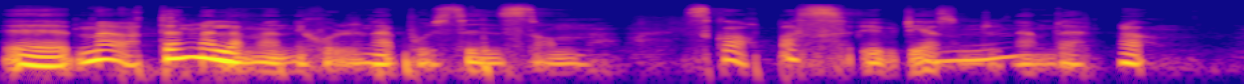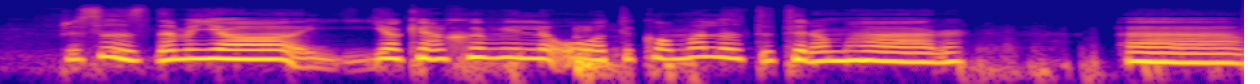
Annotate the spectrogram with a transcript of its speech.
eh, möten mellan människor, den här poesin som skapas ur det som mm. du nämnde? Ja. Precis. Nej, men jag, jag kanske vill återkomma lite till de här eh,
